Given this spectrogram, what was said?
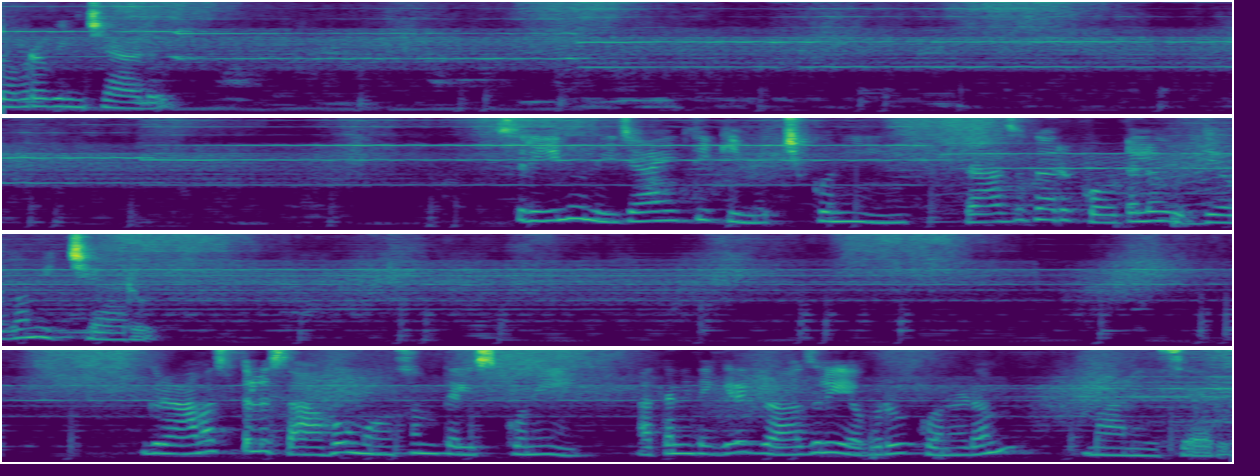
గౌరవించాడు. శ్రీను నిజాయితీకి మెచ్చుకొని రాజుగారు కోటలో ఉద్యోగం ఇచ్చారు. గ్రామస్తులు సాహు మోసం తెలుసుకొని అతని దగ్గర గాజులు ఎవరూ కొనడం మానేశారు.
